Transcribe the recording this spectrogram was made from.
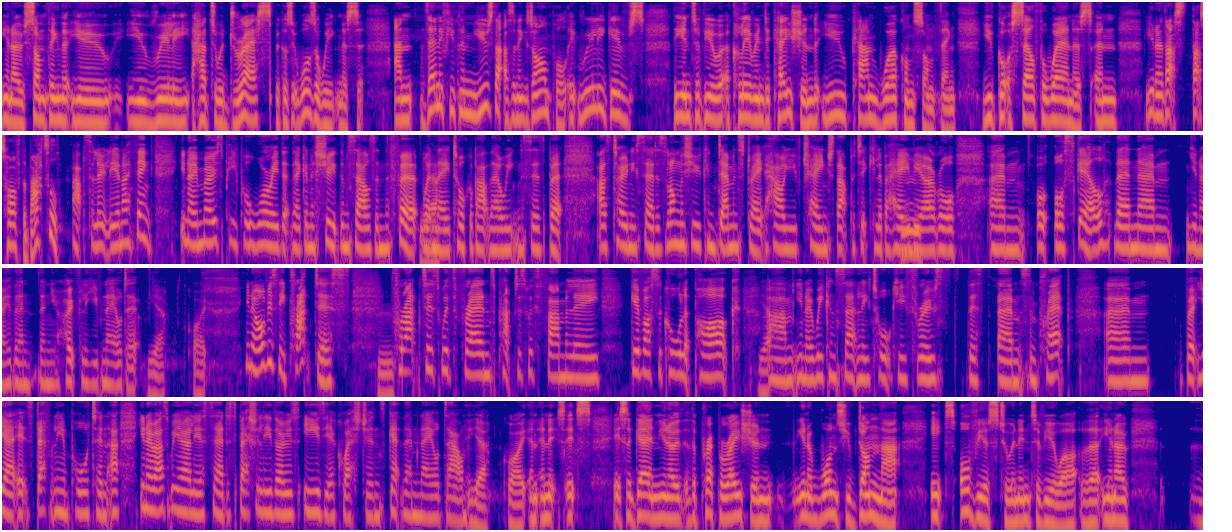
you know something that you you really had to address because it was a weakness. And then if you can use that as an example it really gives the interviewer a clear indication that you can work on something. You've got a self-awareness and you know that's that's half the battle. Absolutely. And i think you know most people worry that they're going to shoot themselves in the foot when yeah. they talk about their weaknesses. But as tony said as long as you can demonstrate how you've changed that particular behavior mm. or, um, or, or skill then um, you know, then then you hopefully you've nailed it. Yeah, quite. You know, obviously practice, mm. practice with friends, practice with family. Give us a call at Park. Yeah. Um, you know, we can certainly talk you through this um, some prep. Um, but yeah, it's definitely important. Uh, you know, as we earlier said, especially those easier questions, get them nailed down. Yeah, quite. And and it's it's it's again, you know, the, the preparation. You know, once you've done that, it's obvious to an interviewer that you know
